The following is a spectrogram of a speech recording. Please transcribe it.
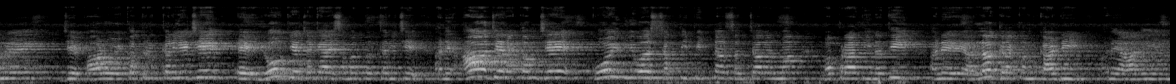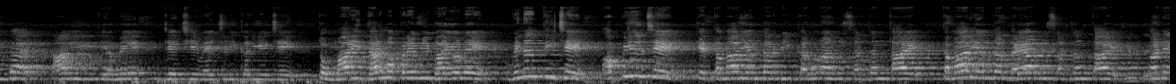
અમે જે ફાળો એકત્રિત કરીએ છીએ, એ યોગ્ય જગ્યાએ સમર્પિત કરી છે. અને આ જે રકમ છે, કોઈ દિવસ શક્તિપીઠના સંચાલનમાં વપરાતી નથી અને અલગ રકમ કાઢી અને આની અંદર આવી રીતે અમે જે છે વહેંચણી કરીએ છીએ. તો મારી ધર્મપ્રેમી ભાઈઓને વિનંતી છે, અપીલ છે કે તમારી અંદર બી કરુણાનું સર્જન થાય, તમારી અંદર દયાનું સર્જન થાય અને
